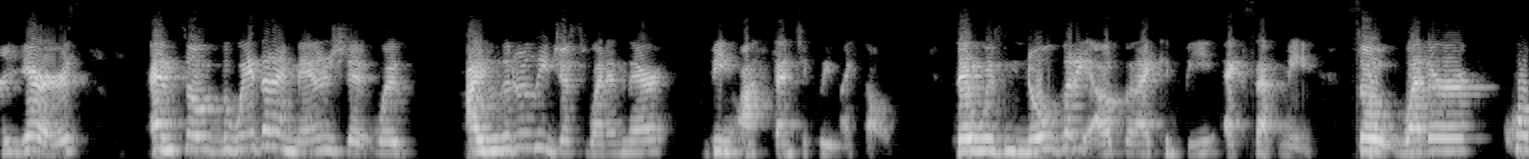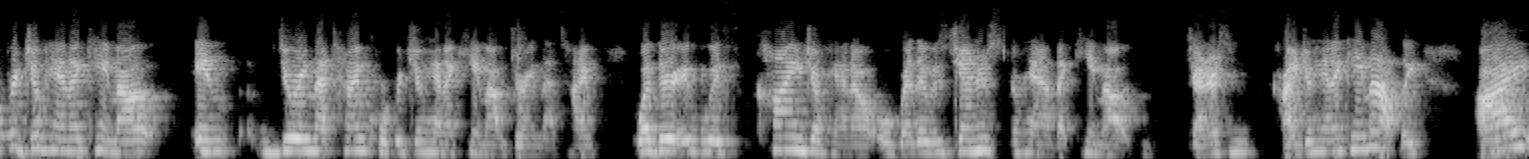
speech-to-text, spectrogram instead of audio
for years. And so the way that I managed it was I literally just went in there being authentically myself. There was nobody else that I could be except me. So whether corporate Johanna came out in during that time, corporate Johanna came out during that time. Whether it was kind Johanna or whether it was generous Johanna that came out, generous and kind Johanna came out. Like I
